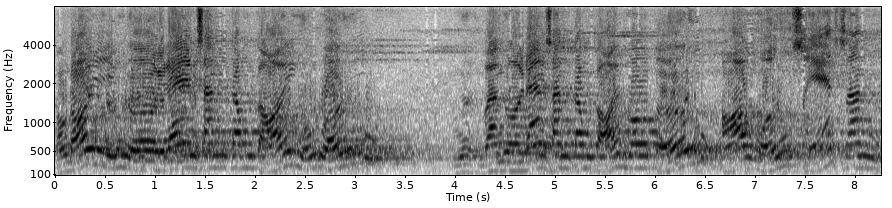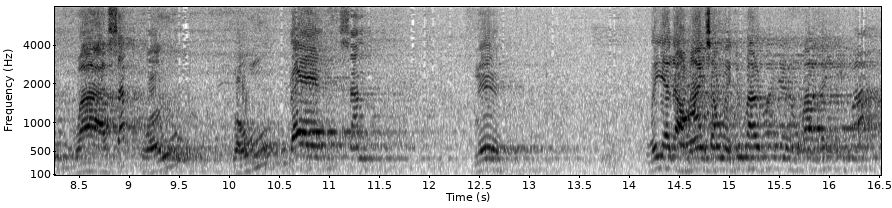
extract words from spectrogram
Còn đối với những người đang sanh trong cõi ngũ quẩn và người đang sanh trong cõi vô tưởng, họ vẫn sẽ sanh và sắc quẩn cũng đang sanh. Nghe. Bây giờ đầu hai xong rồi, chúng ta có giai đoạn ba lấy gì pháp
